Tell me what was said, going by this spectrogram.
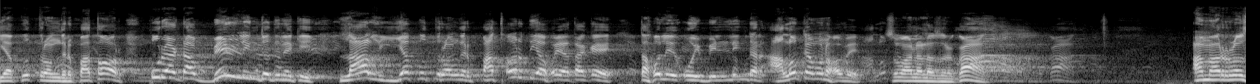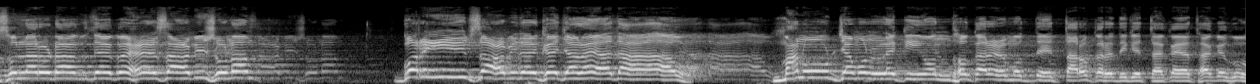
ইয়াকুত রঙের পাথর। পুরাটা বিল্ডিং যদি নাকি লাল ইয়াকুত রঙের পাথর দিয়া হয়ে থাকে, তাহলে ওই বিল্ডিংটার আলো কেমন হবে? আমার রসুল্লারও ডাক দেখো হ্যাঁ সাহাবি শোনাম গরিব সাহাবিদেরকে জানায় দাও। মানুষ যেমন নাকি অন্ধকারের মধ্যে তারকার দিকে তাকায় থাকে গো।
